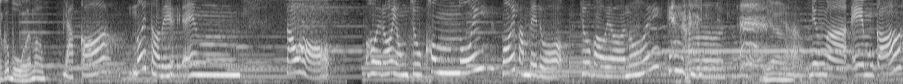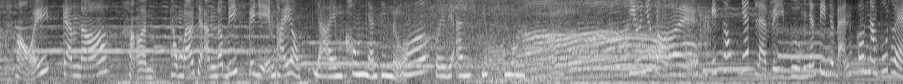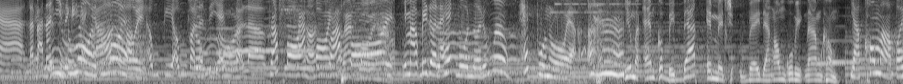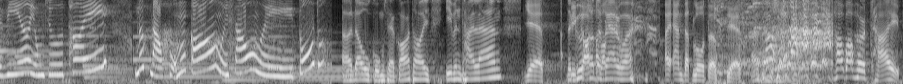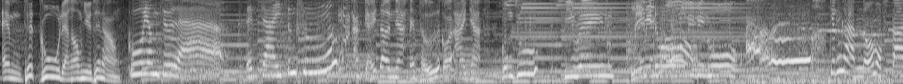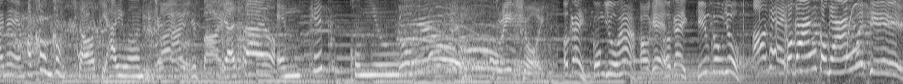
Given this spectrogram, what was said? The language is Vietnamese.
Em có buồn lắm không? Dạ có Nói thật thì em xấu hổ Hồi đó Yongju không nói với bạn bè được Chưa bao giờ nói cái này sao? Yeah. Dạ. nhưng mà em có hỏi cái anh đó hoặc là thông báo cho anh đó biết cái gì em thấy không Dạ em không nhắn tin nữa Bởi vì anh giúp tôi Kiểu vì vừa mới nhắn tin cho bạn có 5 phút thôi à là bạn đã nhìn thấy cái cảnh rồi, đó rồi. rồi ông kia ông gọi là Đúng gì em rồi. gọi là Crab boy hả? boy Crab Crab boy hả? nhưng mà bây giờ là hết buồn rồi đúng không Hết buồn rồi ạ Nhưng mà em có bị bad image về đàn ông của Việt Nam không? Dạ không ạ Bởi vì á, Yongju thấy Nước nào cũng có người xấu người tốt á. Ở đâu cũng sẽ có thôi. Even Thailand, Yes. the good or the bad one. I am that lotus, yes. How about her type? Em thích gu đàn ông như thế nào? Cô Yongju là đẹp trai sung sướng Anh kể tên nha, em thử coi ai nha. Gongju, B-Rain, Lee Min Ho. Lee Min Ho. trứng thành nữa một style nữa em À không không Sợ chị Hariwon Cái style, cái style. Dạ sao Em thích Kong Yu Great choice. Ok, Gongju ha. Ok. Ok, kiếm Gongju. ok Cố gắng cố gắng Fighting!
